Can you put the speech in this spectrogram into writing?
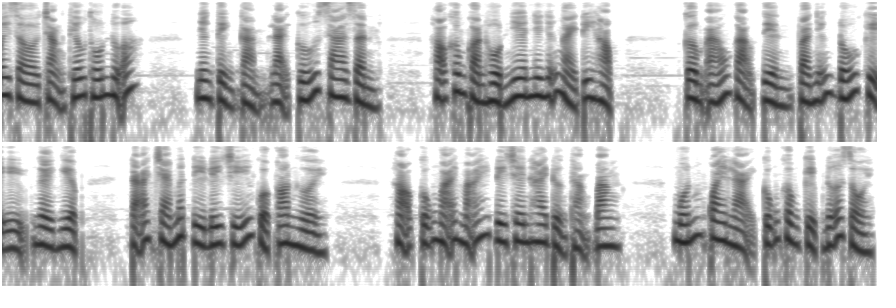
Bây giờ chẳng thiếu thốn nữa, nhưng tình cảm lại cứ xa dần. Họ không còn hồn nhiên như những ngày đi học. Cơm áo gạo tiền và những đố kỵ nghề nghiệp đã che mất đi lý trí của con người. Họ cũng mãi mãi đi trên hai đường thẳng băng. Muốn quay lại cũng không kịp nữa rồi.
